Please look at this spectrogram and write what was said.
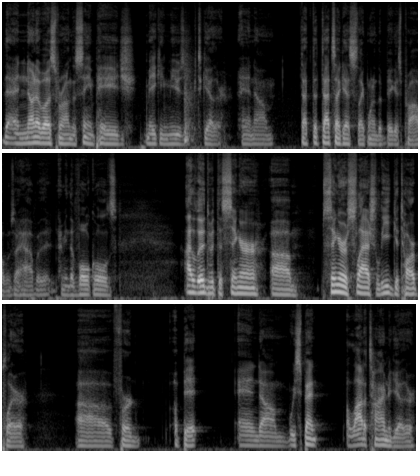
that, and none of us were on the same page making music together, and um, that, that that's I guess like one of the biggest problems I have with it. I mean, the vocals. I lived with the singer, um, singer slash lead guitar player uh, for a bit, and um, we spent a lot of time together.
